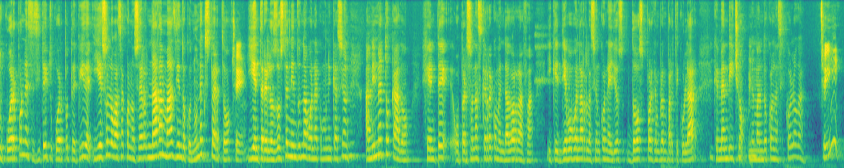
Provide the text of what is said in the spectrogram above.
tu cuerpo necesita y tu cuerpo te pide. Y eso lo vas a conocer nada más yendo con un experto y entre los dos teniendo una buena comunicación. A mí me ha tocado gente o personas que he recomendado a Rafa y que llevo buena relación con ellos, dos, por ejemplo, en particular, que me han dicho, me mandó con la psicóloga. Sí.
